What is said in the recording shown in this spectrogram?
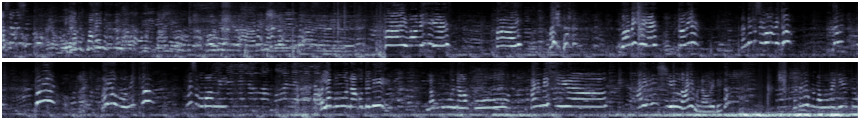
Asa na siya? Lapit bahay na. Oh, baby namin! Hi, mommy here! Hi! Mommy here! Come here! Ano si mommy ka? Come here! Ayaw, mommy ka! Miss mo, mommy. Love mo muna ako, dali. Love mo muna ako. I miss you! I miss you! Ayaw mo na umuwi dito? Ayaw mo na umuwi dito?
